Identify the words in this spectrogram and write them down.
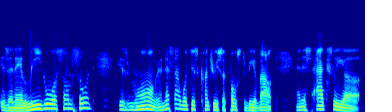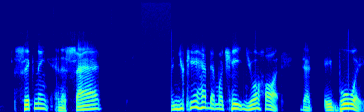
is an illegal of some sort is wrong. And that's not what this country is supposed to be about and it's actually uh sickening and it's sad. And you can't have that much hate in your heart that a boy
